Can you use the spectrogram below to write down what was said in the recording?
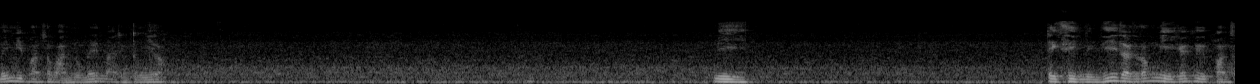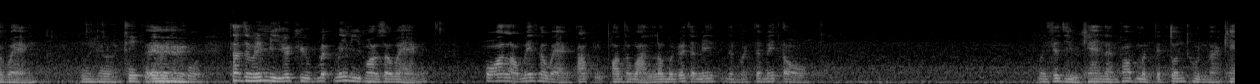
ไม่มีพรสวรรค์หนูไม่ได้มาถึงตรงนี้หรอก มีแต่อีกสิ่งหนึ่งที่เราจะต้องมีก็คือพรแสวงไม่ใช่ที่ผมเออพูดถ้าจะไม่มีก็คือไม่ไม่มีพรแสวง เพราะว่าเราไม่แสวงปั๊บพรสวรรค์เรามันก็จะไม่มันจะไม่โต มันก็จะอยู่แค่นั้น เพราะมันเป็นต้นทุนมาแค่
